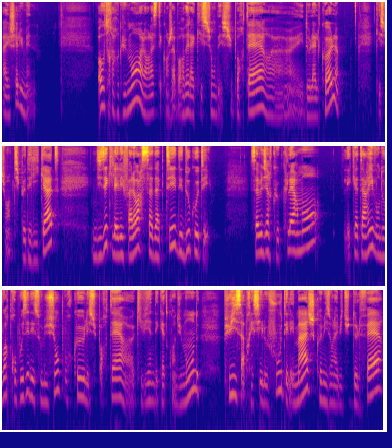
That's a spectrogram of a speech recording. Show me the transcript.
à échelle humaine. Autre argument, alors là c'était quand j'abordais la question des supporters euh, et de l'alcool, question un petit peu délicate, il me disait qu'il allait falloir s'adapter des deux côtés. Ça veut dire que clairement, les Qataris vont devoir proposer des solutions pour que les supporters euh, qui viennent des quatre coins du monde puissent apprécier le foot et les matchs comme ils ont l'habitude de le faire,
